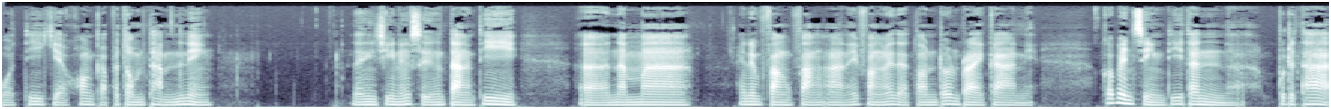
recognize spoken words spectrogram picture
บทที่เกี่ยวข้องกับปฐมธรรมนั่นเองแต่จริงๆหนังสือต่างๆที่นำมาให้ท่านฟังฟังอ่านให้ฟังตั้งแต่ตอนต้นรายการเนี่ยก็เป็นสิ่งที่ท่านพุทธทาส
